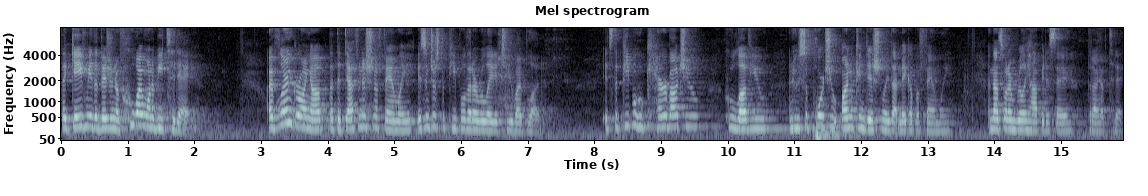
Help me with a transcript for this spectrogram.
that gave me the vision of who I want to be today. I've learned growing up that the definition of family isn't just the people that are related to you by blood. It's the people who care about you, who love you, and who support you unconditionally that make up a family. And that's what I'm really happy to say that I have today.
